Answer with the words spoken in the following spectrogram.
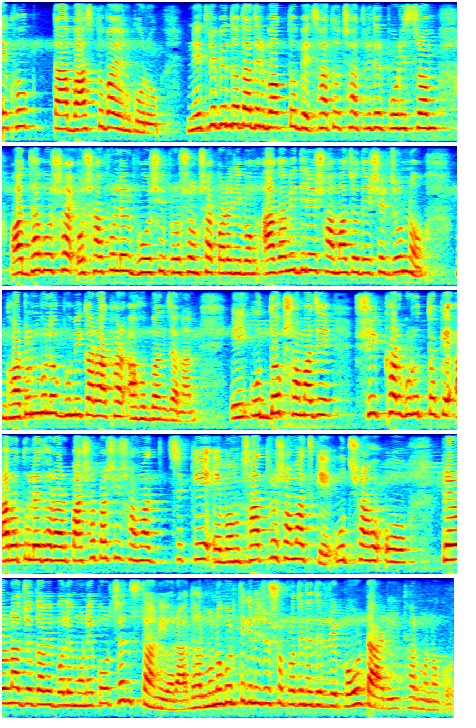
দেখুক, তা বাস্তবায়ন করুক। নেতৃবৃন্দ তাদের বক্তব্যে ছাত্রছাত্রীদের পরিশ্রম, অধ্যাবসায় ও সাফল্যের ভূয়সী প্রশংসা করেন এবং আগামী দিনে সমাজ ও দেশের জন্য গঠনমূলক ভূমিকা রাখার আহ্বান জানান। এই উদ্যোগ সমাজে শিক্ষার গুরুত্বকে আরও তুলে ধরার পাশাপাশি সমাজকে এবং ছাত্র সমাজকে উৎসাহ ও প্রেরণা যোগাবে বলে মনে করছেন স্থানীয়রা। ধর্মনগর থেকে নিজস্ব প্রতিনিধির রিপোর্ট আর ধর্মনগর।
